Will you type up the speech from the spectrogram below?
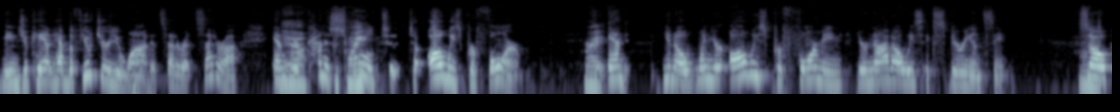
means you can't have the future you want et cetera et cetera. And yeah, we're kind of schooled to to always perform. Right. And you know when you're always performing you're not always experiencing. Mm. so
